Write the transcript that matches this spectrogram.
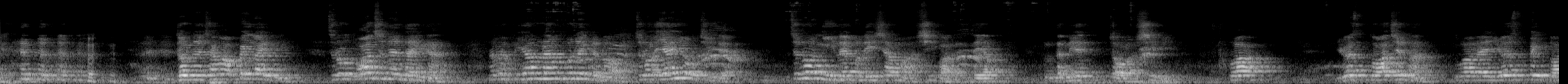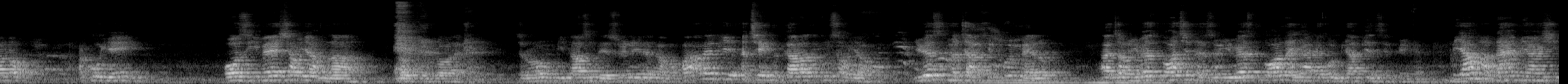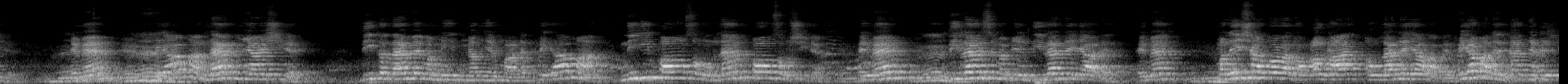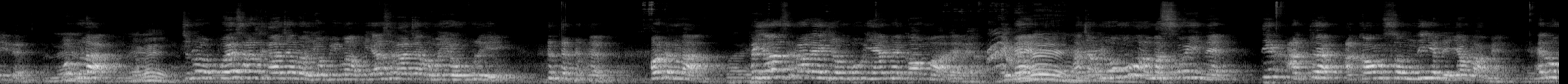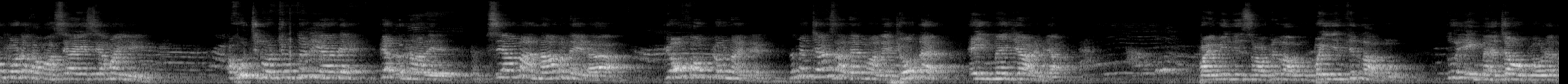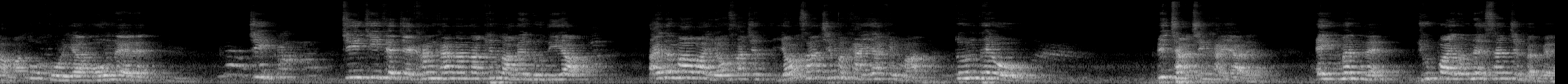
ဒေါ်နယ်ထမ်းကပိတ်လိုက်ပြီကျွန်တော်သွားချင်တဲ့နိုင်ငံဒါပေမဲ့ဘုရားလမ်းဖွင့်လိုက်ကြတော့ကျွန်တော်အရင်ယုံကြည်တယ်ကျွန်တော်ညီလည်းမလေးရှားမှာရှိပါတယ်တယောက်သူတနေ့ကြော်ရှိပြီသူက US သွားချင်တာ သူကလည်း US ပိတ်သွားတော့အကိုရင် Aussie ပဲရှောက်ရမလားလို့ပြောတယ်ကျွန်တော်မိသားစုတွေဆွေးနွေးတဲ့အခါမှာဘာပဲဖြစ်အချိန်ကာလတစ်ခုဆောက်ရအောင် US မကြခင်ဖွင့်မယ်လို့အဲကြောင့် US သွားချင်တယ်ဆို US သွားနိုင်ရတဲ့ခွင့်ပြပြင်ဆင်ပေးတယ်ဘုရားမှာလမ်းအများကြီးရှိတယ်အာမင်ဘုရားမှာလမ်းအများကြီးရှိတယ်ဒီကလမ်းမဲ့မမီမမြင်ပါနဲ့ဘုရားမှာနီးပေါင်းစုံလမ်းပေါင်းစုံရှိတယ်အာမင်ဒီလမ်းစမပြင်ဒီလမ်းနဲ့ရတယ်အာမင် မလေးရှားသွားတာတော့အောက်လမ်းအောက်လမ်းနဲ့ရတာပဲဘုရားမှာလည်းလမ်းအများကြီးရှိတယ်မဟုတ်ဘူးလားအာမင်ကျွန်တော်ပွဲစားစကားကြတော့ယုံပြီးမှဘုရားစကားကြတော့မယုံဘူးလေဟုတ်တယ်မလားဘုရားစကားလည်းယုံဖို့ရမ်းမဲ့ကောင်းပါလေအာမင်အဲကြောင့်လုံးဝမစိုးရင်နဲ့တင်းအတွက်အကောင်းဆုံးနေ့ရက်တွေရောက်လာမယ်အဲ့လိုပြောတဲ့အခါမှာဆရာကြီးဆရာမကြီးအခုကျွန်တော်ကြုံတွေ့နေရတဲ့ပြဿနာတွေဆရာမနားမနေတာပြောကောင်းပြောနိုင်တယ်ဒါပေမဲ့ကျမ်းစာထဲမှာလည်းဂျောသက်အိမ်မက်ရတယ်ဗျ Prime Minister ဖြစ်လာဖို့ဘယင်ဖြစ်လာဖို့သူ့အိမ်မက်အကြောင်းပြောတဲ့အခါမှာသူ့အကိုရီးယားမုန်းတယ်တဲ့ကြည့်ကြီးကြီးကျယ်ကျယ်ခန်းခန်းနာနာဖြစ်လာမဲ့လူတယောက်တိုင်းသမားကရောင်းစားခြင်းရောင်းစားခြင်းမခံရခင်မှာတွန်းတဲ့ကိုပြစ်ချခြင်းခံရတယ်အိမ်မက်နဲ့ယူပါယုံနဲ့ဆန့်ကျင်ဘက်ပဲ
